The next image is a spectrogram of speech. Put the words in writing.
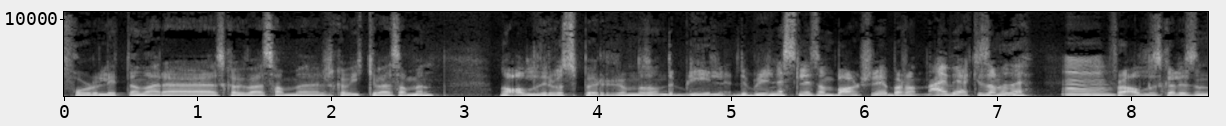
får du litt den derre Skal vi være sammen, eller skal vi ikke være sammen? Når alle driver og spør om det sånn, det blir, det blir nesten litt sånn barnslig. Bare sånn Nei, vi er ikke sammen, det. For alle skal liksom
